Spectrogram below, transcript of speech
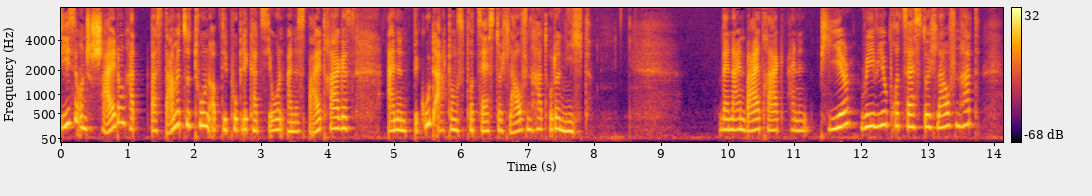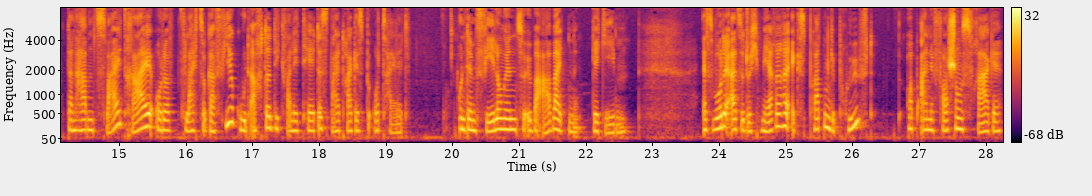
diese Unterscheidung hat was damit zu tun, ob die Publikation eines Beitrages einen Begutachtungsprozess durchlaufen hat oder nicht. Wenn ein Beitrag einen Peer-Review-Prozess durchlaufen hat, dann haben zwei, drei oder vielleicht sogar vier Gutachter die Qualität des Beitrages beurteilt und Empfehlungen zur Überarbeiten gegeben. Es wurde also durch mehrere Experten geprüft, ob eine Forschungsfrage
